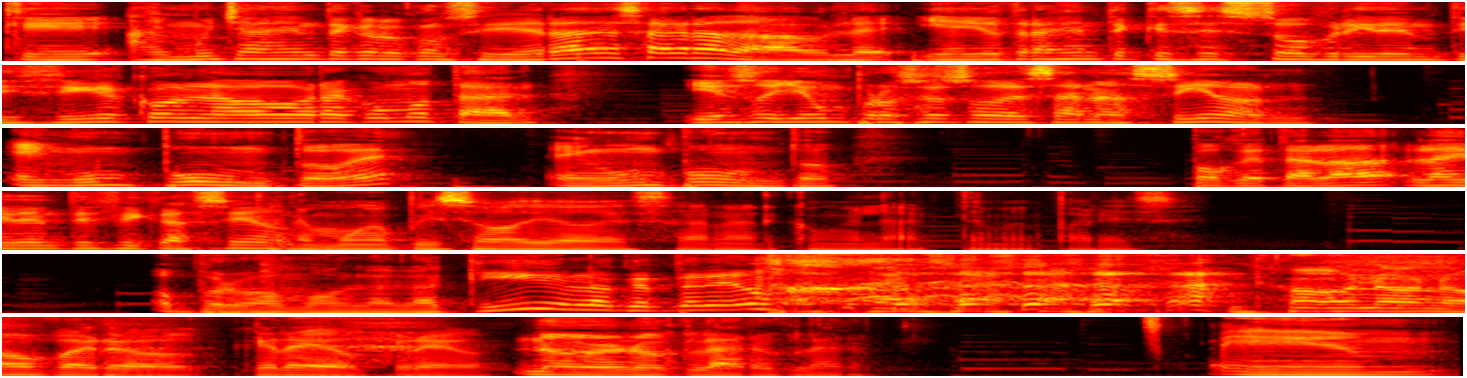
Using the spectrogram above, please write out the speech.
Que hay mucha gente que lo considera desagradable y hay otra gente que se sobreidentifica con la obra como tal. Y eso ya es un proceso de sanación en un punto, ¿eh? En un punto. Porque está la, la identificación. Tenemos un episodio de sanar con el arte, me parece. Oh, pero vamos a hablar aquí en lo que tenemos. no, no, no, pero creo, creo. No, no, no, claro, claro. Em,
